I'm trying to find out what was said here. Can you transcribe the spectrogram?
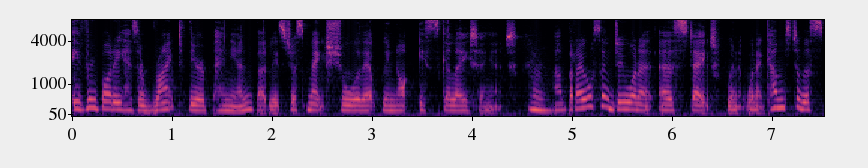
everybody has a right to their opinion, but let's just make sure that we're not escalating it. Mm. Uh, but I also do want to uh, state when, when it comes to this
